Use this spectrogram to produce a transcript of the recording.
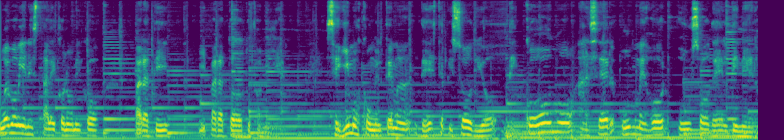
nuevo bienestar económico para ti y para toda tu familia. Seguimos con el tema de este episodio de cómo hacer un mejor uso del dinero.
